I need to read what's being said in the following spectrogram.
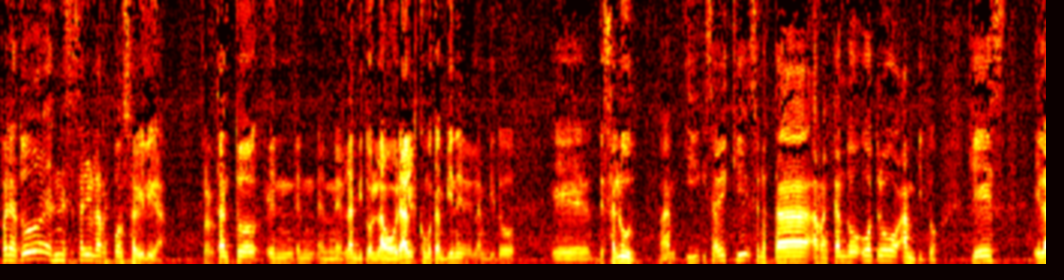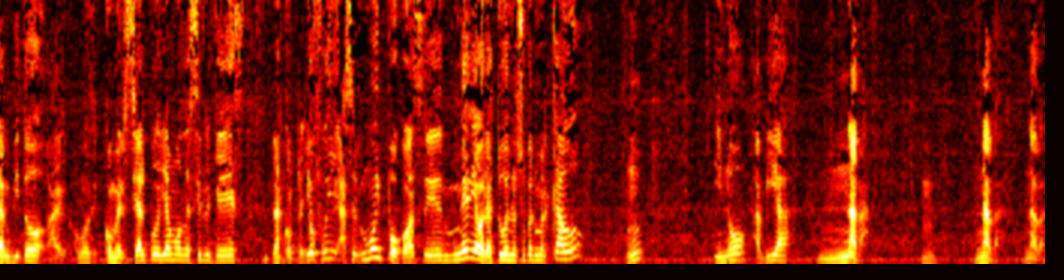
Para todo es necesario la responsabilidad, Claro. tanto en, en- en el ámbito laboral como también en el ámbito eh, de salud. ¿ah? Y, y sabes que se nos está arrancando otro ámbito, que es el ámbito como comercial, podríamos decirle que es las compras. Yo fui hace muy poco, hace media hora, estuve en el supermercado ¿m? y no había nada. Mm. Nada, nada.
